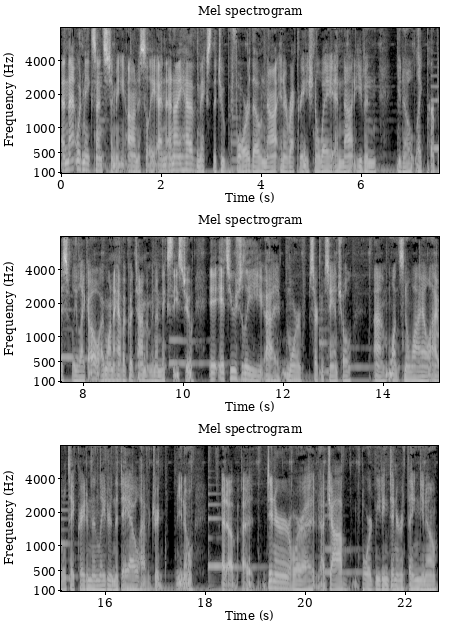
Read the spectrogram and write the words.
And that would make sense to me, honestly. And and I have mixed the two before, though not in a recreational way and not even you know, like purposefully, like, oh, I want to have a good time. I'm going to mix these two. It, it's usually uh, more circumstantial. Um, once in a while, I will take kratom. Then later in the day, I will have a drink. You know, at a, a dinner or a, a, job board meeting dinner thing. You know,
